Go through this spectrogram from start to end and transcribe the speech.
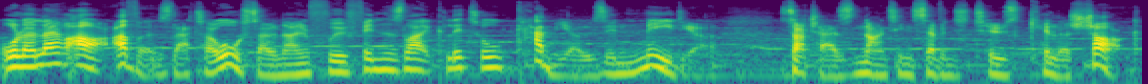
although there are others that are also known through things like little cameos in media, such as 1972's Killer Shark,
